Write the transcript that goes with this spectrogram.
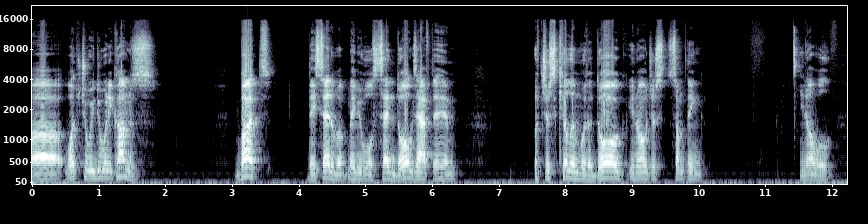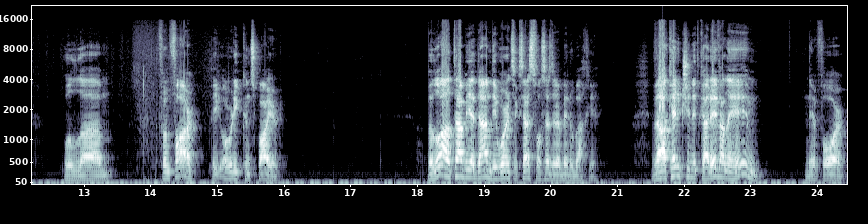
uh, what should we do when he comes? But they said, well, maybe we'll send dogs after him. let's just kill him with a dog, you know, just something, you know, we'll, we'll um, from far, they already conspired. Al tabi adam, they weren't successful, says Rabbeinu Bachye. V'alken kshinitkarev alehem. Therefore,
